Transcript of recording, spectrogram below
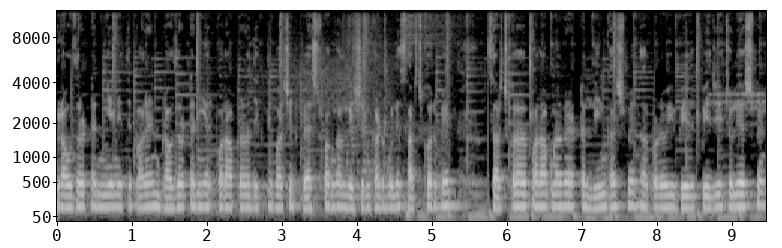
ব্রাউজারটা নিয়ে নিতে পারেন। ব্রাউজারটা নেওয়ার পর আপনারা দেখতে পাচ্ছেন ওয়েস্ট বেঙ্গল রেশন কার্ড বলে সার্চ করবেন। সার্চ করার পর আপনারা একটা লিঙ্ক আসবে, তারপরে ওই পেজে চলে আসবেন।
